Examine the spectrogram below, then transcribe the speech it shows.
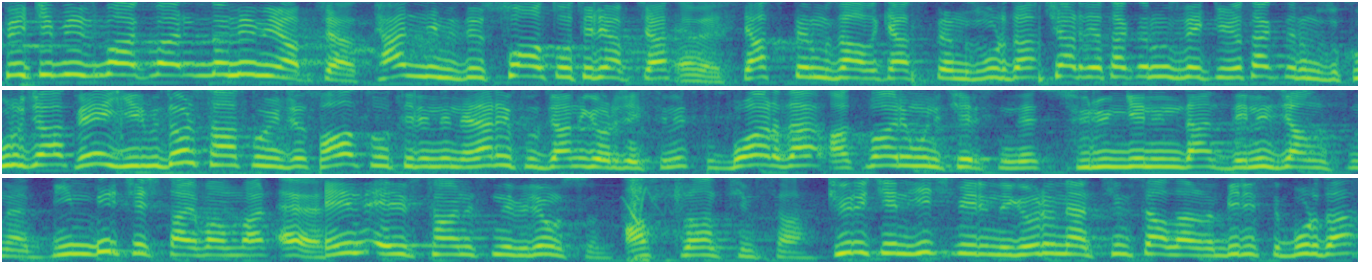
Peki biz bu akvaryumda ne mi yapacağız? Kendimize su altı oteli yapacağız. Evet. Yastıklarımızı aldık, yastıklarımız burada. İçeride yataklarımız bekliyor, yataklarımızı kuracağız. Ve 24 saat boyunca su altı otelinde neler yapılacağını göreceksiniz. Bu arada akvaryumun içerisinde sürüngeninden deniz canlısına bin bir çeşit hayvan var. Evet. En efsanesini biliyor musun? Aslan timsah. Türkiye'nin hiçbir yerinde görünmeyen timsahlardan birisi burada.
